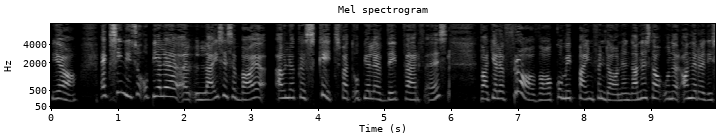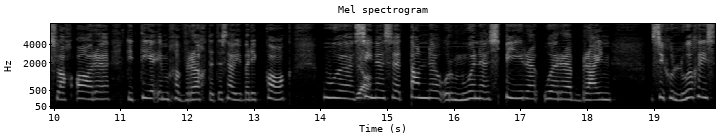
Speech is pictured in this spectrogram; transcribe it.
Ja, ek sien hierso op julle uh, lys is 'n baie oulike skets wat op julle webwerf is wat julle vra waar kom die pyn vandaan en dan is daar onder andere die slagare, die TM gewrig, dit is nou hier by die kaak, oë, ja. sinusse, tande, hormone, spiere, ore, brein, psigologies,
